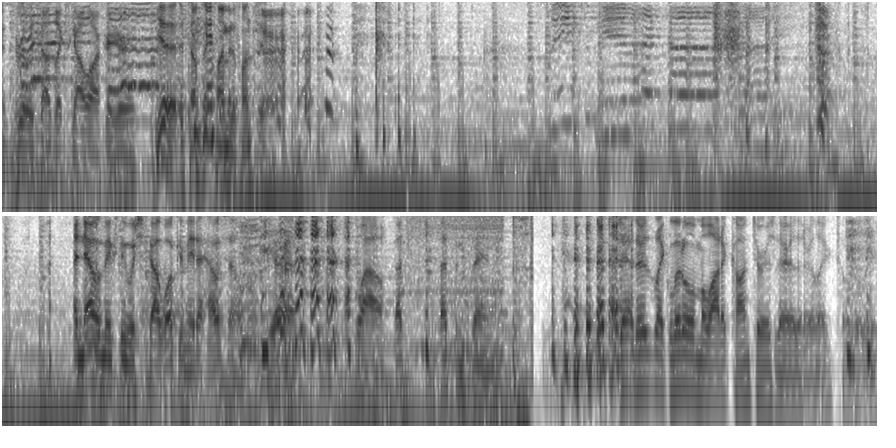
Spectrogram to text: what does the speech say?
It really sounds like Scott Walker. You're Yeah, it sounds like Climate of Hunter. Seem to me like nobody. And now it makes me wish Scott Walker made a house album. Yeah. wow. That's that's insane. There- There's like little melodic contours there that are like totally.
